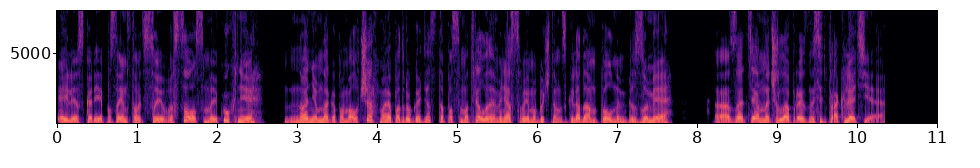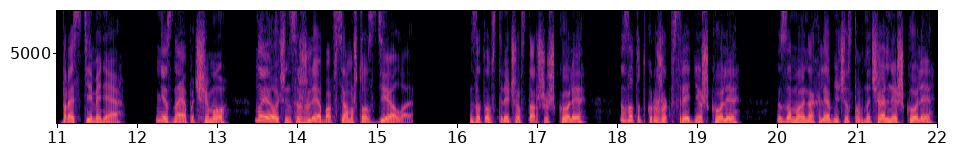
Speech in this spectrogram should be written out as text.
или скорее позаимствовать соевый соус моей кухни, но немного помолчав, моя подруга детства посмотрела на меня своим обычным взглядом, полным безумия, а затем начала произносить проклятие. «Прости меня. Не знаю почему, но я очень сожалею обо всем, что сделала. За ту встречу в старшей школе, за тот кружок в средней школе, за мое нахлебничество в начальной школе.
